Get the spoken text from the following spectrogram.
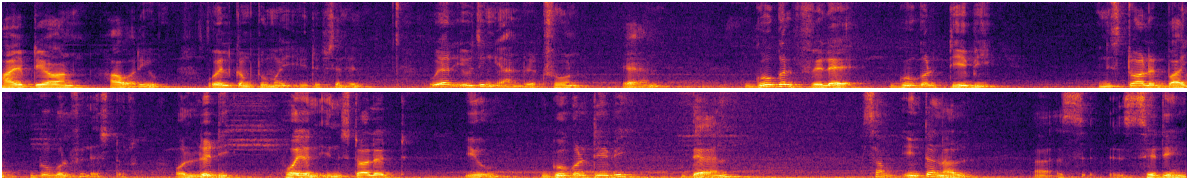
hi everyone how are you? Welcome to my youtube channel. We are using android phone and google play google tv installed by google play store. Already when installed you google tv then some internal uh, setting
